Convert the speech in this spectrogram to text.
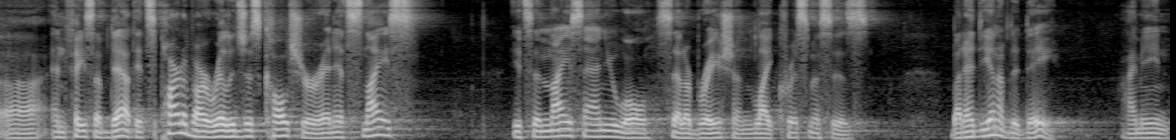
uh, and face of death. It's part of our religious culture, and it's nice. It's a nice annual celebration like Christmas is. But at the end of the day, I mean,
